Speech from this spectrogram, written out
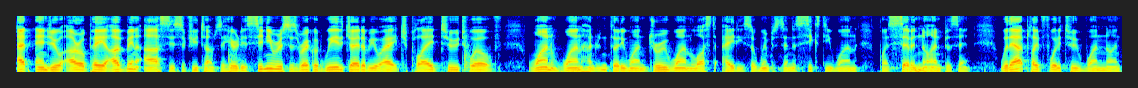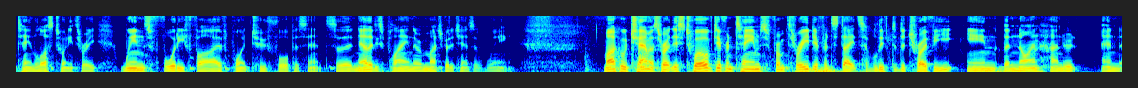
at Andrew RLP. I've been asked this a few times, so here it is. Sydney Roosters record with JWH played 212, won 131, drew 1, lost 80, so win percent is 61.79%. Without played 42, won 19, lost 23, wins 45.24%. So that now that he's playing, there are a much better chance of winning. Michael Chammas wrote this 12 different teams from three different states have lifted the trophy in the 900 and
